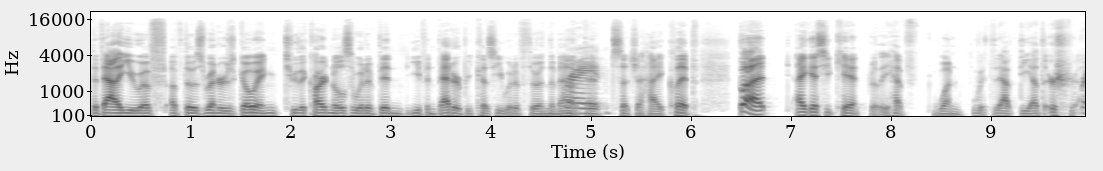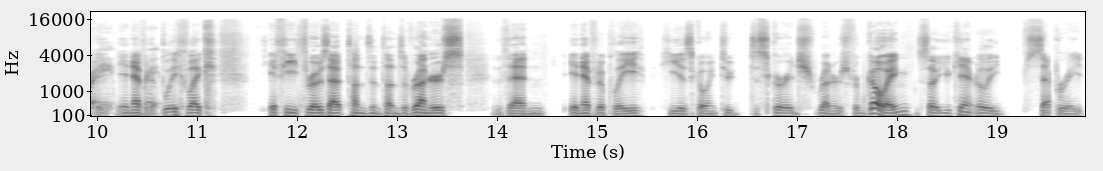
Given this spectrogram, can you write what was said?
the value of, of those runners going to the cardinals would have been even better because he would have thrown them out Right. at such a high clip. But i guess you can't really have one without the other Right, inevitably. Like if he throws out tons and tons of runners, then inevitably he is going to discourage runners from going. So you can't really separate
